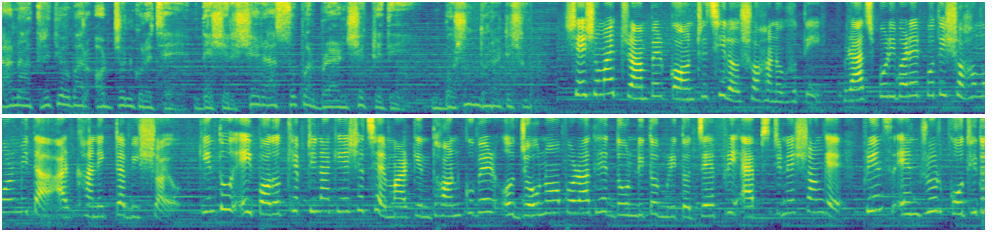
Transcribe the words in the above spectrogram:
টানা তৃতীয়বার অর্জন করেছে দেশের সেরা সুপার ব্র্যান্ড স্বীকৃতি। বসুন্ধরা টিস্যু সে সময় ট্রাম্পের কণ্ঠে ছিল সহানুভূতি। রাজপরিবারের প্রতি সহমর্মিতা আর খানিকটা বিস্ময়। কিন্তু এই পদক্ষেপটি নাকি এসেছে মার্কিন ধনকুবের ও যৌন অপরাধে দণ্ডিত মৃত জেফ্রি অ্যাপস্টিনের সঙ্গে প্রিন্স এন্ড্রুর কথিত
